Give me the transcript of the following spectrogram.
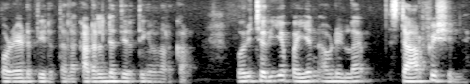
പുഴയുടെ തീരത്തല്ല കടലിന്റെ തീരത്ത് ഇങ്ങനെ നടക്കുകയാണ് ഒരു ചെറിയ പയ്യൻ അവിടെയുള്ള സ്റ്റാർ ഫിഷ് ഇല്ലേ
